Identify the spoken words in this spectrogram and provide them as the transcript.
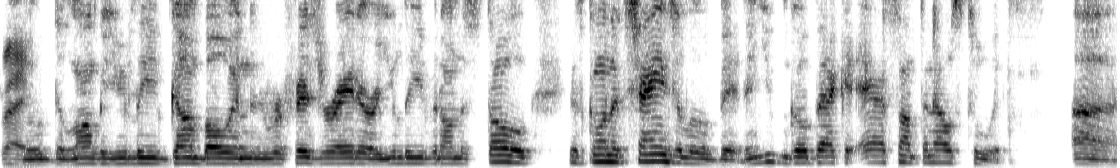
Right. The longer you leave gumbo in the refrigerator or you leave it on the stove, it's going to change a little bit. Then you can go back and add something else to it. Uh,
